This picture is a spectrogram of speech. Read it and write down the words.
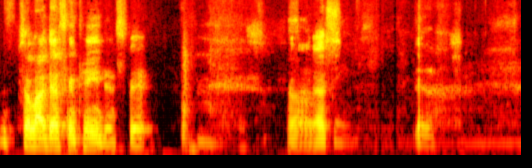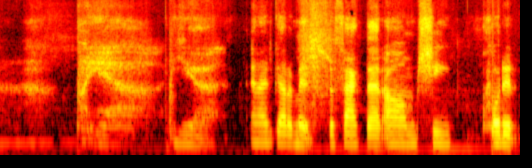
It's a lot that's contained in spit. So that's Ugh. but yeah yeah and i gotta admit the fact that um she quoted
